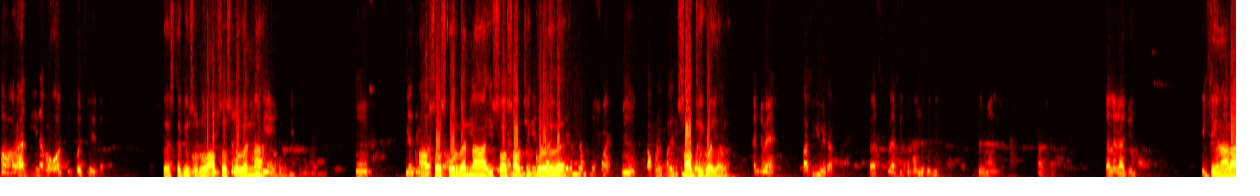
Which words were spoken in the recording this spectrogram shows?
সারা দিন আবার। শেষ থেকেই শুরু, আফসোস করবেন না। থেকে আফসোস করবেন না, ঈশ্বর সব ঠিক করে দেবে। সব ঠিক হয়ে যাবে। যেনারা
